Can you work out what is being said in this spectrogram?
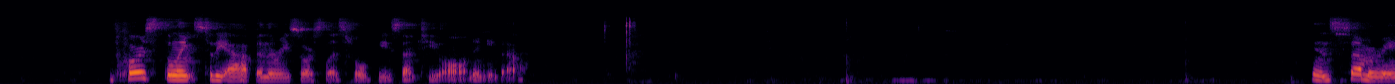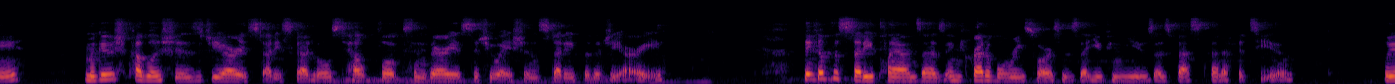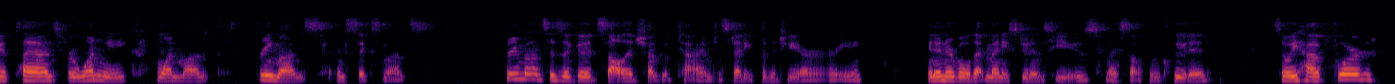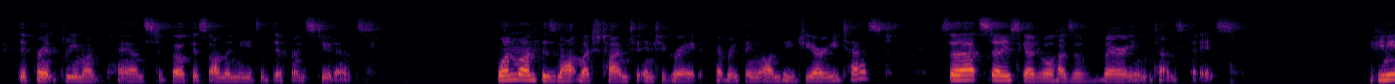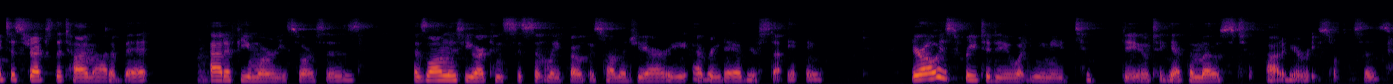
Of course, the links to the app and the resource list will be sent to you all in an email. In summary, Magoosh publishes GRE study schedules to help folks in various situations study for the GRE. Think of the study plans as incredible resources that you can use as best benefits you. We have plans for one week, one month, three months, and six months. Three months is a good solid chunk of time to study for the GRE, an interval that many students use, myself included. So we have four different three month plans to focus on the needs of different students. One month is not much time to integrate everything on the GRE test, so that study schedule has a very intense pace. If you need to stretch the time out a bit, add a few more resources, as long as you are consistently focused on the GRE every day of your studying. You're always free to do what you need to do to get the most out of your resources.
